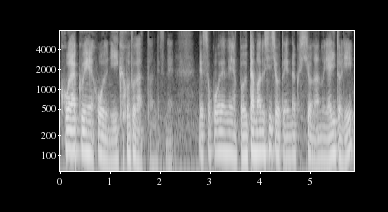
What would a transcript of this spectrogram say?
後楽園ホールに行くことだったんですね。で、そこでね、やっぱ歌丸師匠と円楽師匠のあのやりとり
